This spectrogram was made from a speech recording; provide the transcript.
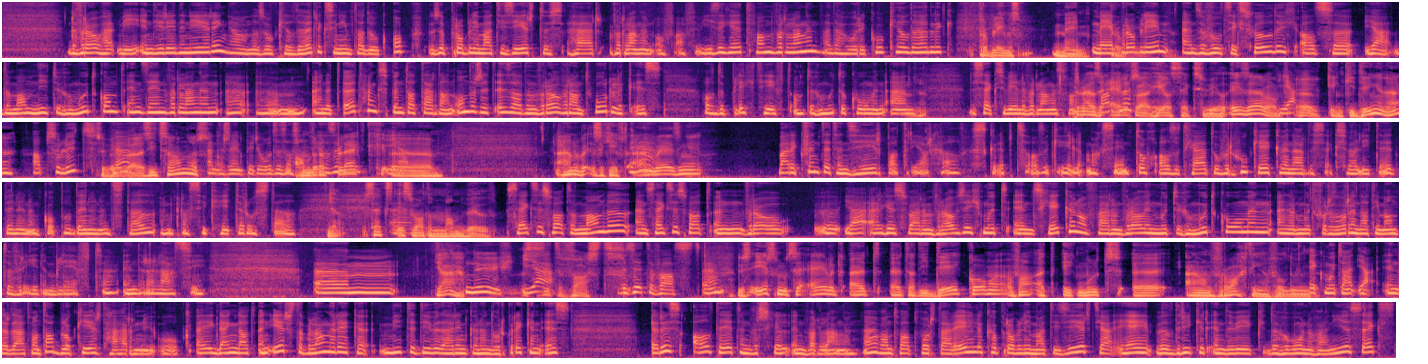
De vrouw gaat mee in die redenering, want dat is ook heel duidelijk. Ze neemt dat ook op. Ze problematiseert dus haar verlangen of afwezigheid van verlangen. Dat hoor ik ook heel duidelijk. Het probleem is mijn, Mijn probleem. En ze voelt zich schuldig als ze ja, de man niet tegemoet komt in zijn verlangen. Ehm, en het uitgangspunt dat daar dan onder zit, is dat een vrouw verantwoordelijk is of de plicht heeft om tegemoet te komen aan de seksuele verlangens van Terwijl ze haar partner. eigenlijk wel heel seksueel is, hè? want Ja. eh, kinky dingen, hè? Absoluut. ze wil wel eens iets anders. En er zijn periodes dat ze Andere plek. heeft. Eh, ze geeft aanwijzingen. Maar ik vind dit een zeer patriarchaal script, als ik eerlijk mag zijn. Toch als het gaat over hoe kijken we naar de seksualiteit binnen een koppel, binnen een stel, een klassiek hetero-stel. Ja, seks is Eh, wat een man wil. Seks is wat een man wil en seks is wat een vrouw, eh, ja, ergens waar een vrouw zich moet in schikken of waar een vrouw in moet tegemoetkomen en er moet voor zorgen dat die man tevreden blijft hè, in de relatie. Ehm, Ja, nu, ze ja, zitten vast. we zitten vast. Hè. Dus eerst moet ze eigenlijk uit, uit dat idee komen van het, ik moet eh, aan verwachtingen voldoen. Ik moet aan, ja, inderdaad, want dat blokkeert haar nu ook. Eh, Ik denk dat een eerste belangrijke mythe die we daarin kunnen doorprikken is. Er is altijd een verschil in verlangen. Hè? Want wat wordt daar eigenlijk geproblematiseerd? Ja, hij wil drie keer in de week de gewone vanilleseks.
